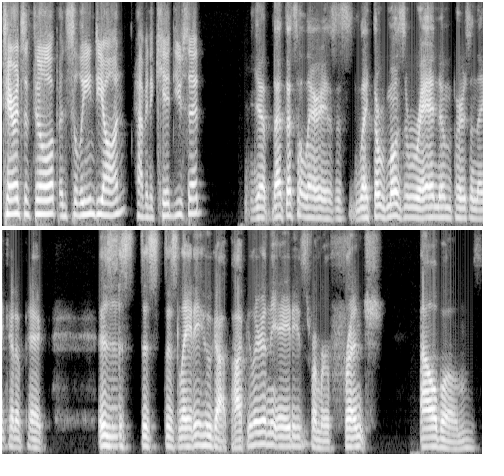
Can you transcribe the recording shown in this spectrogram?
Terrance and Phillip and Celine Dion having a kid. You said. Yep, that that's hilarious. It's like the most random person they could have picked is this this this lady who got popular in the 80s from her French albums.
